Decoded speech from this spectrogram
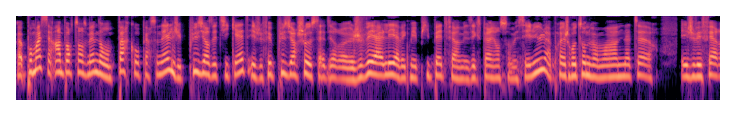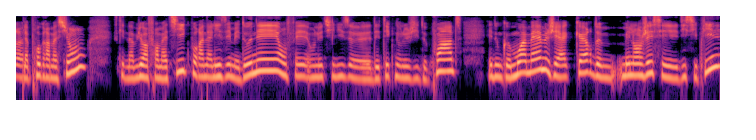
Bah, pour moi, c'est important. Même dans mon parcours personnel, j'ai plusieurs étiquettes et je fais plusieurs choses. C'est-à-dire, euh, je vais aller avec mes pipettes faire mes expériences sur mes cellules. Après, je retourne vers mon ordinateur et je vais faire euh, la programmation, ce qui est de la bioinformatique, pour analyser mes données. On fait, on utilise euh, des technologies de pointe. Et donc, moi-même, j'ai à cœur de mélanger ces disciplines.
